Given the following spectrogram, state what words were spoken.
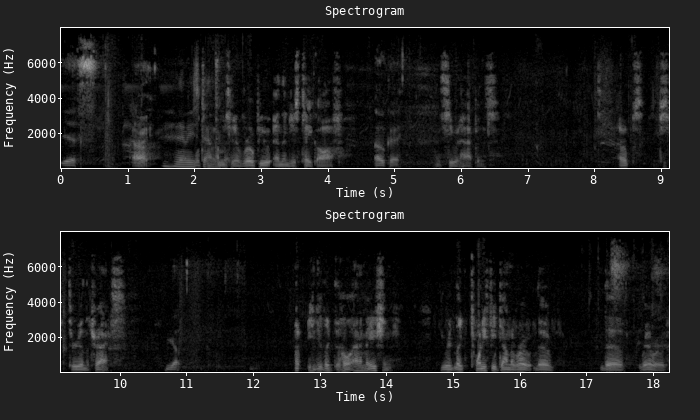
Yes. All right. And he's We'll- down. I'm just gonna rope you and then just take off Okay. and see what happens. Oops, just threw you on the tracks. Yep. You did like the whole animation. You were like 20 feet down the road, the the railroad.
